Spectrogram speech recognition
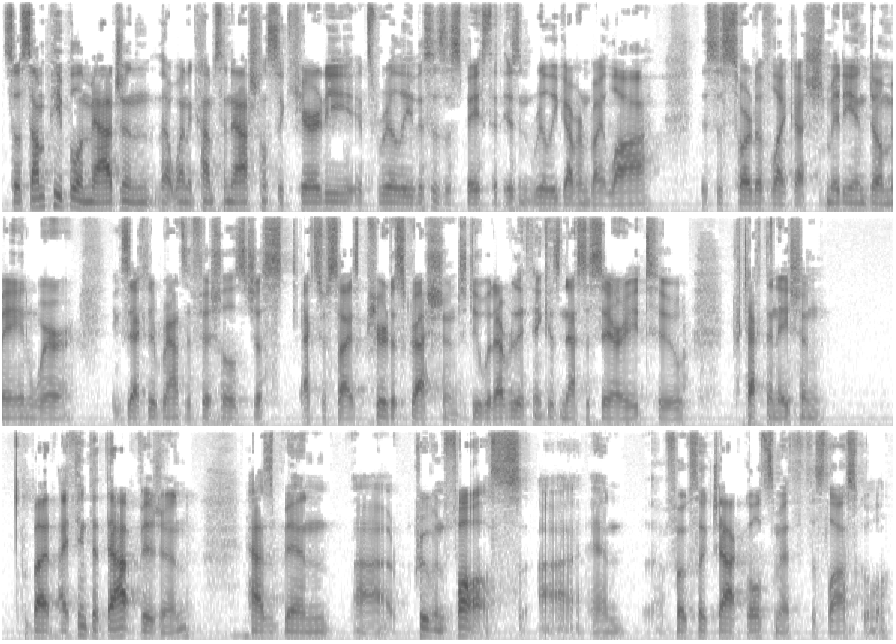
So some people imagine that when it comes to national security, it's really, this is a space that isn't really governed by law. This is sort of like a Schmittian domain where executive branch officials just exercise pure discretion to do whatever they think is necessary to protect the nation. But I think that that vision has been uh, proven false. Uh, and folks like Jack Goldsmith at this law school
